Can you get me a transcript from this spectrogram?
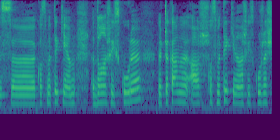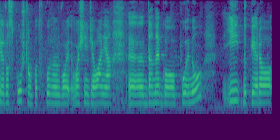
z e, kosmetykiem do naszej skóry. Czekamy, aż kosmetyki na naszej skórze się rozpuszczą pod wpływem właśnie działania e, danego płynu i dopiero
